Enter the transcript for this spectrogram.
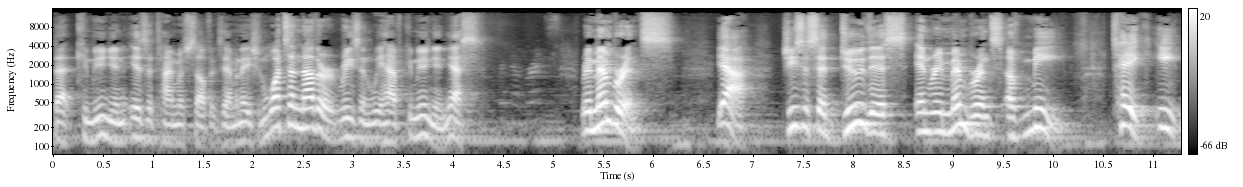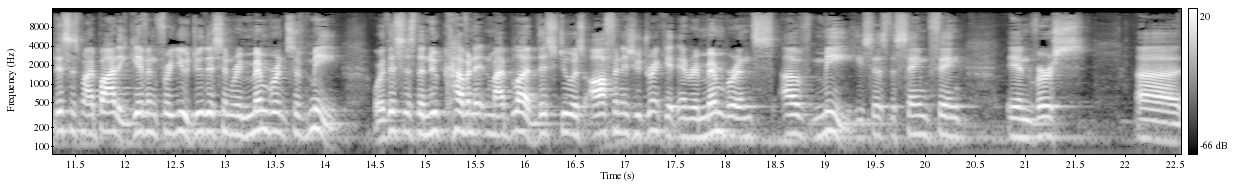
that communion is a time of self examination. What's another reason we have communion? Yes? Remembrance. remembrance. Yeah. Jesus said, Do this in remembrance of me. Take, eat, this is my body given for you. Do this in remembrance of me. Or this is the new covenant in my blood. This do as often as you drink it in remembrance of me. He says the same thing in verse uh,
